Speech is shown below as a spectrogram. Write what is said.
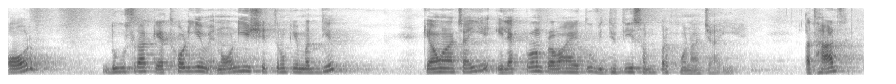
और दूसरा, कैथोडियम एनोडीय क्षेत्रों के मध्य क्या होना चाहिए? इलेक्ट्रॉन प्रवाह हेतु विद्युतीय संपर्क होना चाहिए। अर्थात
